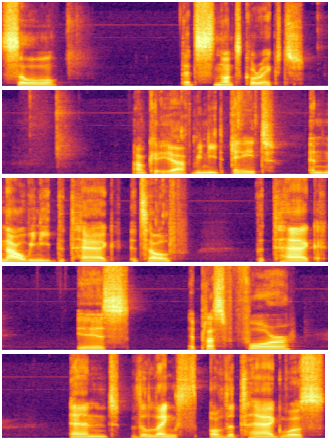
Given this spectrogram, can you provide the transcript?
So that's not correct. Okay, yeah, we need eight. And now we need the tag itself. The tag is a plus 4 and the length of the tag was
